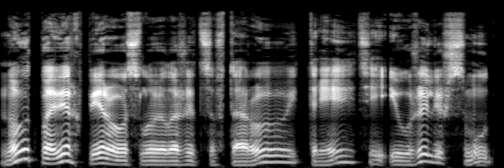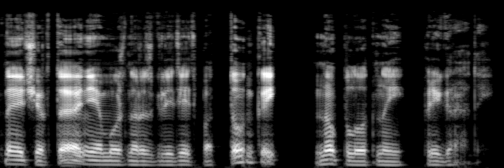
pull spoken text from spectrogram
Но вот поверх первого слоя ложится второй, третий, и уже лишь смутное очертание можно разглядеть под тонкой, но плотной преградой.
